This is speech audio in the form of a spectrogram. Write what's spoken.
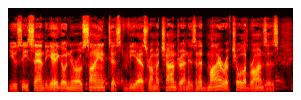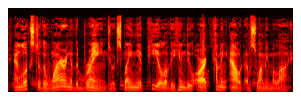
UC San Diego neuroscientist V.S. Ramachandran is an admirer of Chola bronzes and looks to the wiring of the brain to explain the appeal of the Hindu art coming out of Swami Malai.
